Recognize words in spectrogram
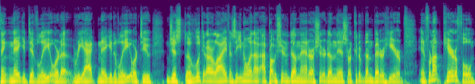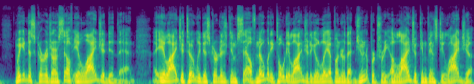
think negatively or to react negatively or to just uh, look at our life and say, you know what, I, I probably shouldn't have done that or I should have done this or I could have done better here. And if we're not careful, we can discourage ourselves. Elijah did that. Uh, Elijah totally discouraged himself. Nobody told Elijah to go lay up under that juniper tree. Elijah convinced Elijah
